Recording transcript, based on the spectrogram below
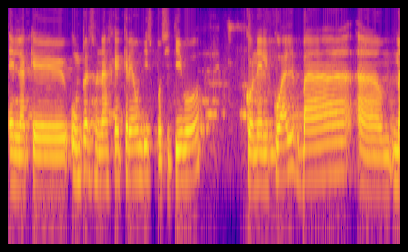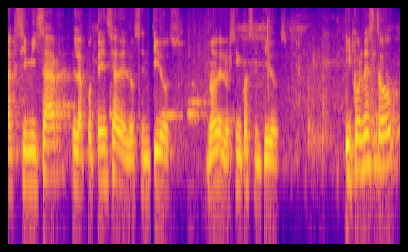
en la que un personaje crea un dispositivo con el cual va a maximizar la potencia de los sentidos, ¿no? De los cinco sentidos. Y con esto,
